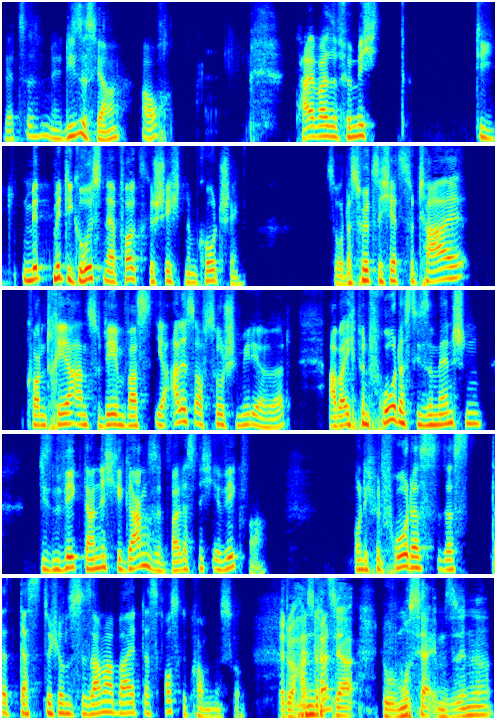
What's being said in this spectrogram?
letztes, nee, dieses Jahr auch, teilweise für mich die mit, mit die größten Erfolgsgeschichten im Coaching. So, das hört sich jetzt total konträr an zu dem, was ihr alles auf Social Media hört. Aber ich bin froh, dass diese Menschen diesen Weg dann nicht gegangen sind, weil das nicht ihr Weg war. Und ich bin froh, dass, dass, dass, dass durch unsere Zusammenarbeit das rausgekommen ist. So. Ja, du handelst ja, du musst ja im Sinne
